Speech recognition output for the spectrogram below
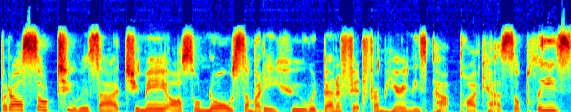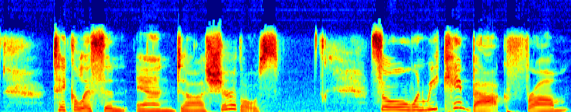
but also too is that you may also know somebody who would benefit from hearing these podcasts. So please take a listen and uh, share those. So when we came back from,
